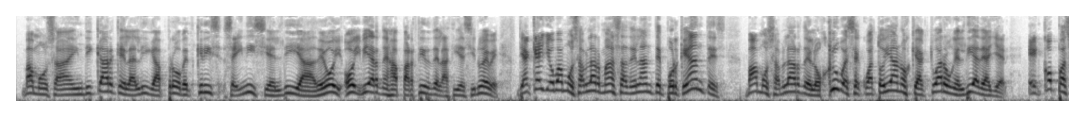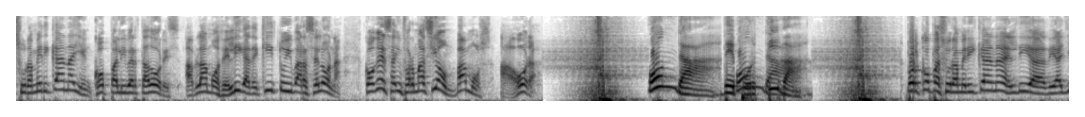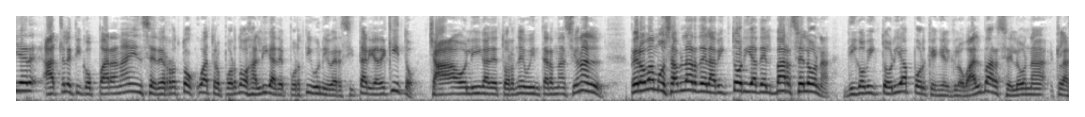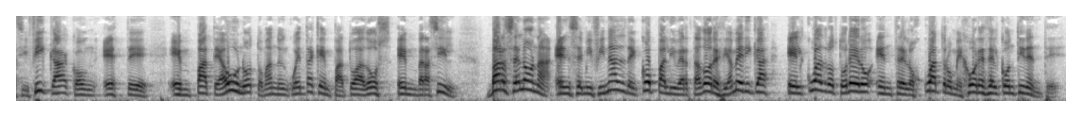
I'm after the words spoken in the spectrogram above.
Vamos a indicar que la Liga Pro Betcris se inicia el día de hoy, hoy viernes a partir de las 19. De aquello vamos a hablar más adelante porque antes vamos a hablar de los clubes ecuatorianos que actuaron el día de ayer en Copa Suramericana y en Copa Libertadores. Hablamos de Liga de Quito y Barcelona. Con esa información vamos ahora. Onda Deportiva. Por Copa Suramericana, el día de ayer, Atlético Paranaense derrotó 4 por 2 a Liga Deportiva Universitaria de Quito. Chao, Liga de Torneo Internacional. Pero vamos a hablar de la victoria del Barcelona. Digo victoria porque en el global Barcelona clasifica con este empate a uno, tomando en cuenta que empató a dos en Brasil. Barcelona en semifinal de Copa Libertadores de América, el cuadro torero entre los cuatro mejores del continente.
